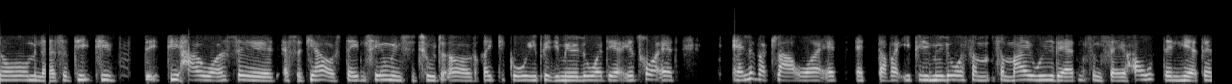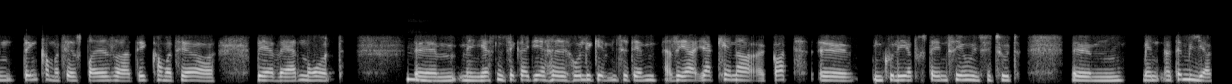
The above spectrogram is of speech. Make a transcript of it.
Nå, men altså, de, de, de, de har jo også, øh, altså, de har jo Statens Serum Institut og rigtig gode epidemiologer der. Jeg tror, at alle var klar over, at, at der var epidemiologer som, som mig ude i verden, som sagde, hov, den her, den, den kommer til at sprede sig, og det kommer til at være verden rundt. Mm. Øhm, men jeg synes ikke rigtig, at jeg havde hul igennem til dem. Altså, jeg, jeg kender godt øh, mine kolleger på Statens Serum Institut, øhm, men og dem vil jeg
